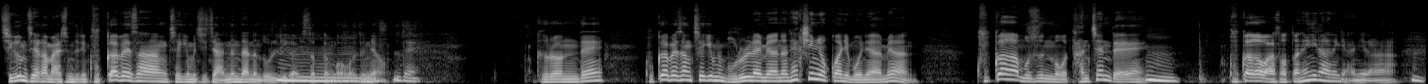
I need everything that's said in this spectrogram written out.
지금 제가 말씀드린 국가배상 책임을 지지 않는다는 논리가 음. 있었던 거거든요. 네. 그런데 국가배상 책임을 물으려면은 핵심 요건이 뭐냐면 국가가 무슨 뭐 단체인데 음. 국가가 와서 어떤 행위를 하는 게 아니라 음.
